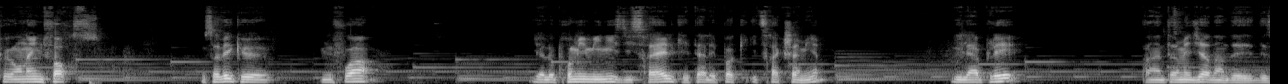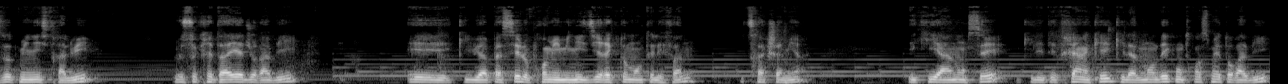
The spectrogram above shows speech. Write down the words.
qu'on a une force, vous savez que une fois, il y a le premier ministre d'Israël qui était à l'époque Yitzhak Shamir. Il a appelé, par l'intermédiaire d'un des, autres ministres à lui, le secrétariat du rabbi et qui lui a passé le premier ministre directement au téléphone, Yitzhak Shamir, et qui a annoncé qu'il était très inquiet, qu'il a demandé qu'on transmette au rabbi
